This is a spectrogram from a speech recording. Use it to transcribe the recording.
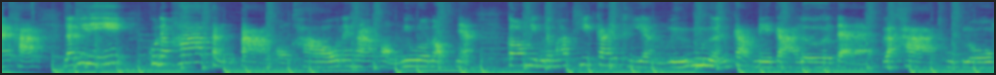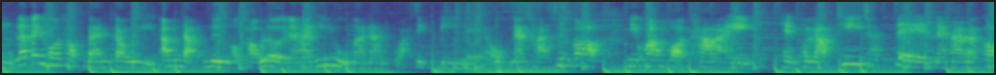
นะคะ และทีนี้คุณภาพต่างๆของเขานะคะของ Neuronox เนี่ยก็มีคุณภาพที่ใกล้เคียง หรือเหมือนกับอเมริกาเลย แต่ราคาถูกลง และเป็นโบท็อกแบรนด์เกาหลีอันดับหนึ่งของเขาเลยนะคะ ที่อยู่มานานกว่า 10 ปีแล้วนะคะ ซึ่งก็ มีความปลอดภัย เห็นผลลัพธ์ที่ชัดเจนนะคะ แล้วก็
